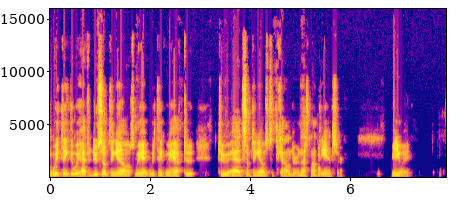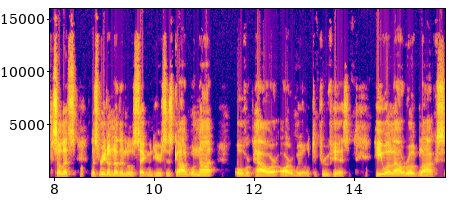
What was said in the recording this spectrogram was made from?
we think that we have to do something else. We we think we have to to add something else to the calendar, and that's not the answer. Anyway, so let's let's read another little segment here. It says, God will not overpower our will to prove His. He will allow roadblocks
